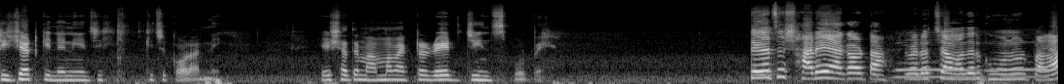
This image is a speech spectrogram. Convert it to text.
টি শার্ট কিনে নিয়েছি, কিছু করার নেই। এর সাথে মাম্মাম একটা রেড জিন্স পরবে। গেছে সাড়ে এগারোটা, এবার হচ্ছে আমাদের ঘুমানোর পাড়া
